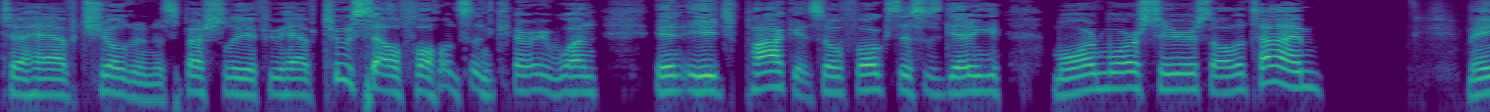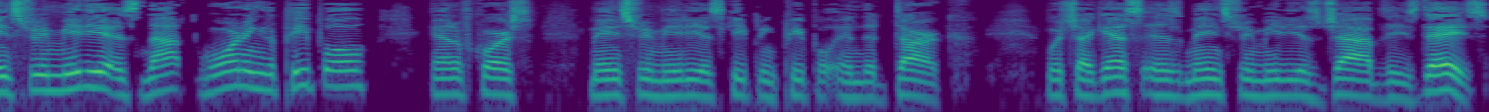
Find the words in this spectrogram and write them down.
to have children, especially if you have two cell phones and carry one in each pocket. So folks, this is getting more and more serious all the time. Mainstream media is not warning the people. And of course, mainstream media is keeping people in the dark, which I guess is mainstream media's job these days.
